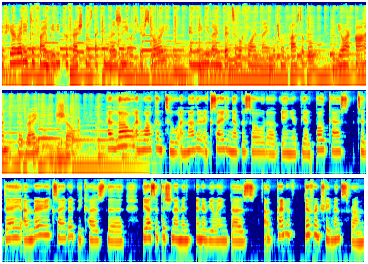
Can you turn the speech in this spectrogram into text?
If you're ready to find beauty professionals that can resonate with your story and maybe learn bits of a foreign language when possible, you are on the right show. Hello, and welcome to another exciting episode of In Your Piel podcast. Today, I'm very excited because the, the esthetician I'm in, interviewing does a kind of different treatments from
